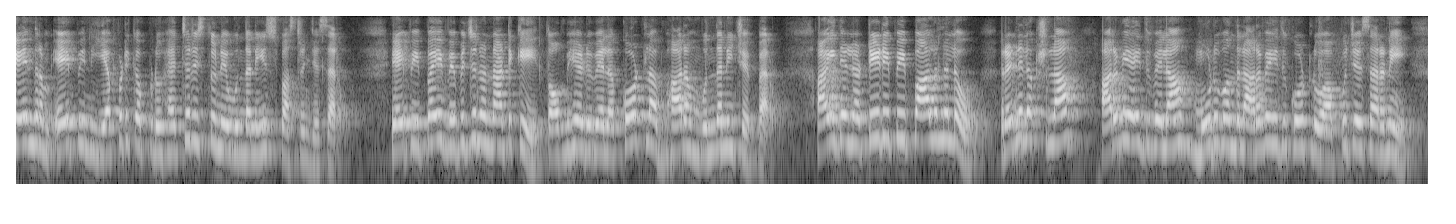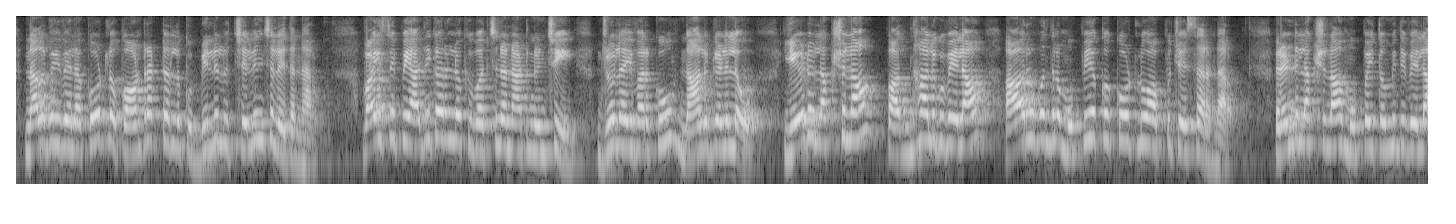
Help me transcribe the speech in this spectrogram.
కేంద్రం ఏపీని ఎప్పటికప్పుడు హెచ్చరిస్తూనే ఉందని స్పష్టం చేశారు. ఏపీపై విభజన నాటికి తొంభై ఏడు వేల కోట్ల భారం ఉందని చెప్పారు. ఐదేళ్ళ టీడీపీ పాలనలో రెండు లక్షల అరవై ఐదు వేల మూడు వందల అరవై ఐదు కోట్లు అప్పు చేశారని నలభై వేల కోట్లు కాంట్రాక్టర్లకు బిల్లులు చెల్లించలేదన్నారు. వైసీపీ అధికారంలోకి వచ్చిన నాటి నుంచి జూలై వరకు నాలుగేళ్ళలో ఏడు లక్షల పద్నాలుగు వేల ఆరు వందల ముప్పై ఒక్క కోట్లు అప్పు చేశారన్నారు. రెండు లక్షల ముప్పై తొమ్మిది వేల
